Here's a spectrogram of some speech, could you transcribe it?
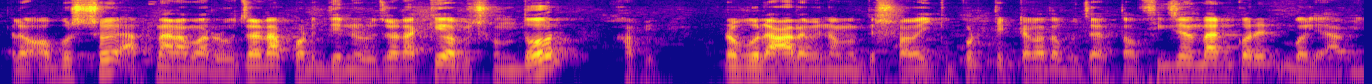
তাহলে অবশ্যই আপনার আমার রোজাটা, পরের দিনের রোজাটা কীভাবে সুন্দর হবে। রবুল আলমিন আমাদের সবাইকে প্রত্যেকটা কথা বোঝার তৌফিক দান করেন, বলে আমি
